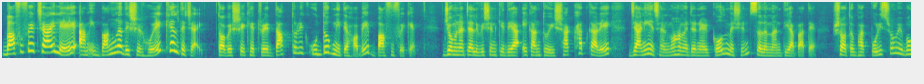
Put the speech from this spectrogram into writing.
বাফুফে চাইলে আমি বাংলাদেশের হয়ে খেলতে চাই, তবে সেক্ষেত্রে দাপ্তরিক উদ্যোগ নিতে হবে বাফুফেকে। যমুনা টেলিভিশনকে দেয়া একান্তই সাক্ষাৎকারে জানিয়েছেন মোহামেডানের গোল মেশিন সোলেমান দিয়াবাতে। শতভাগ পরিশ্রম এবং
